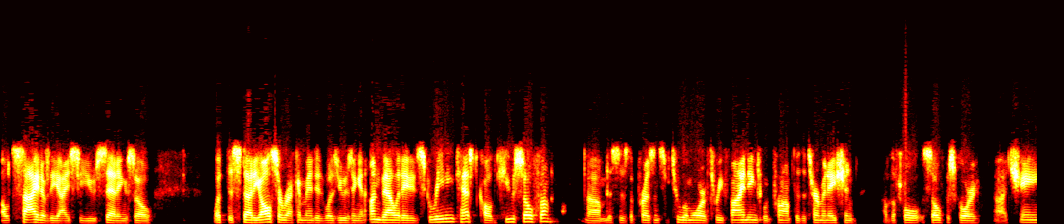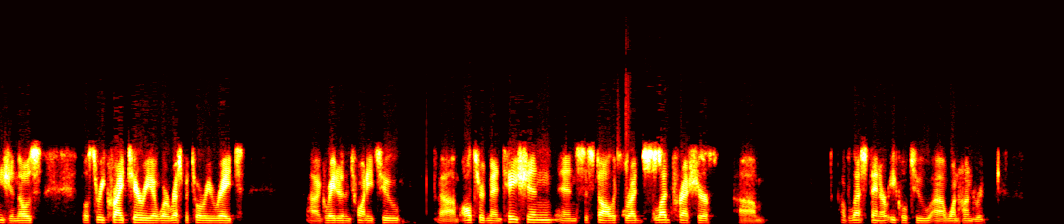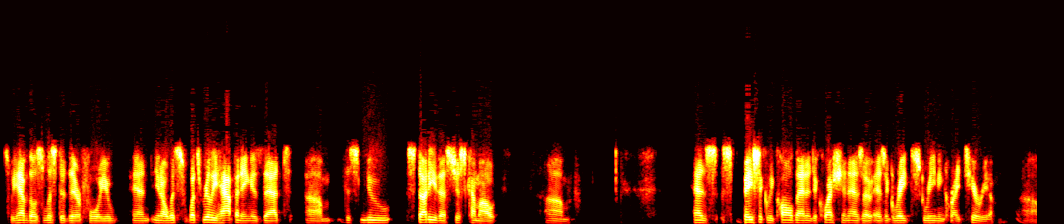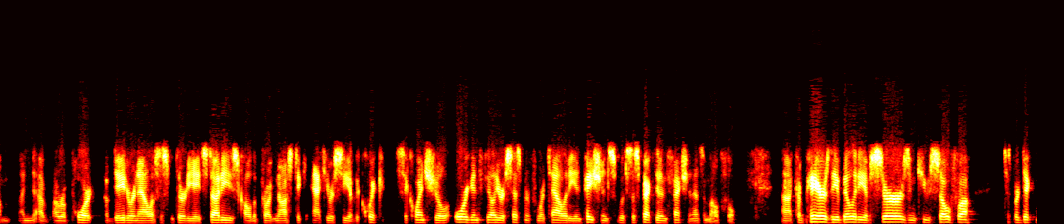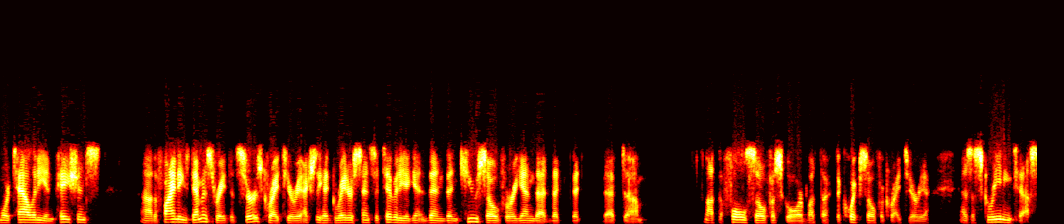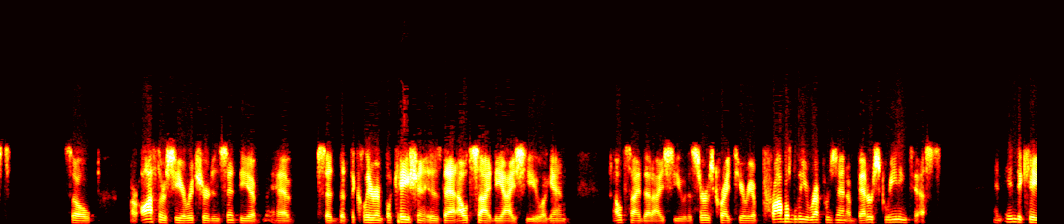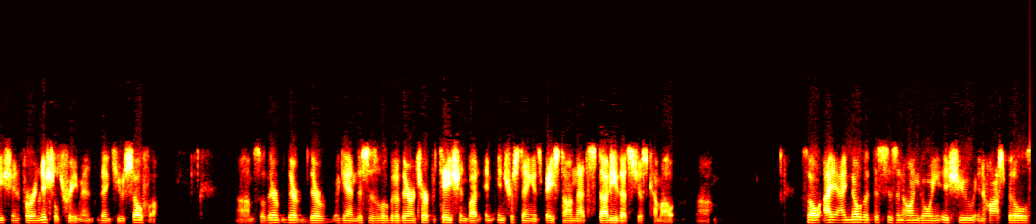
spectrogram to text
outside of the ICU setting. So what the study also recommended was using an unvalidated screening test called QSOFA. Um, this is the presence of two or more of three findings would prompt the determination of the full SOFA score uh, change. And those those three criteria were respiratory rate uh, greater than 22, um, altered mentation, and systolic blood, blood pressure um, of less than or equal to uh, 100. So we have those listed there for you. And you know what's what's really happening is that um, this new study that's just come out um, has basically called that into question as a as a great screening criteria. Um, a, a, report of data analysis from 38 studies called the Prognostic Accuracy of the Quick Sequential Organ Failure Assessment for Mortality in Patients with Suspected Infection, that's a mouthful, compares the ability of SIRS and QSOFA to predict mortality in patients. Uh, the findings demonstrate that SIRS criteria actually had greater sensitivity again than QSOFA, again that that that that um, not the full SOFA score, but the the quick SOFA criteria as a screening test. So our authors here, Richard and Cynthia, have said that the clear implication is that outside the ICU, again, outside that ICU, the SIRS criteria probably represent a better screening test and indication for initial treatment than QSOFA. Um, so they're, they're, they're, again, this is a little bit of their interpretation, but interesting, it's based on that study that's just come out. Um, so I, I, know that this is an ongoing issue in hospitals.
